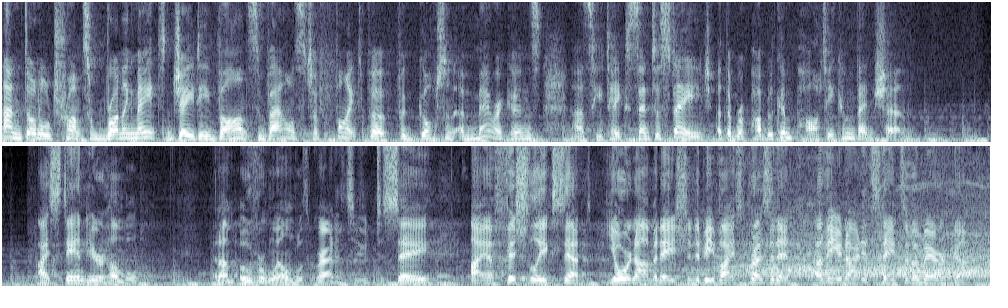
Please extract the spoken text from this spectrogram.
And Donald Trump's running mate, J.D. Vance, vows to fight for forgotten Americans as he takes center stage at the Republican Party convention. I stand here humbled and I'm overwhelmed with gratitude to say I officially accept your nomination to be Vice President of the United States of America.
